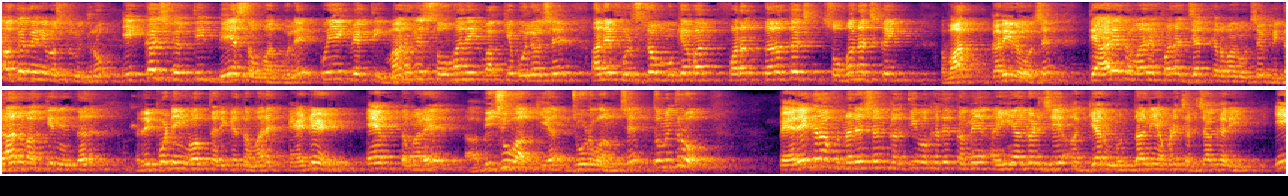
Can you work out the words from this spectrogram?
અગત્યની વસ્તુ મિત્રો, એક જ વ્યક્તિ બે સંવાદ બોલે. કોઈ એક વ્યક્તિ, માનો કે સોહન એક વાક્ય બોલ્યો છે અને ફૂલ સ્ટોપ મૂક્યા બાદ ફરત, તરત જ સોહન જ કંઈક વાત કરી રહ્યો છે. ત્યારે તમારે ફરજિયાત કરવાનું છે. વિધાન વાક્યની અંદર રિપોર્ટિંગ વર્બ તરીકે તમારે એડેડ એમ તમારે બીજું વાક્ય જોડવાનું છે. તો મિત્રો, પેરેગ્રાફ નરેશન કરતી વખતે તમે અહીં આગળ જે 11 મુદ્દાની આપણે ચર્ચા કરી, એ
